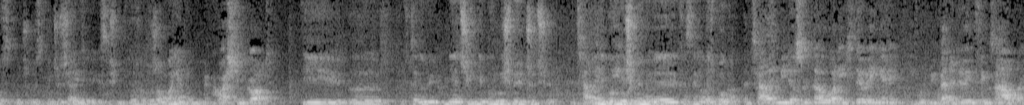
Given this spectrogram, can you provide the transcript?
współczu- współczucia i jesteśmy trochę pożałowania do nich. and question God I e, wtedy nie, nie powinniśmy czuć, and nie powinniśmy e, kwestionować Boga. and telling him He doesn't know what He's doing and He would be better doing things our way.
